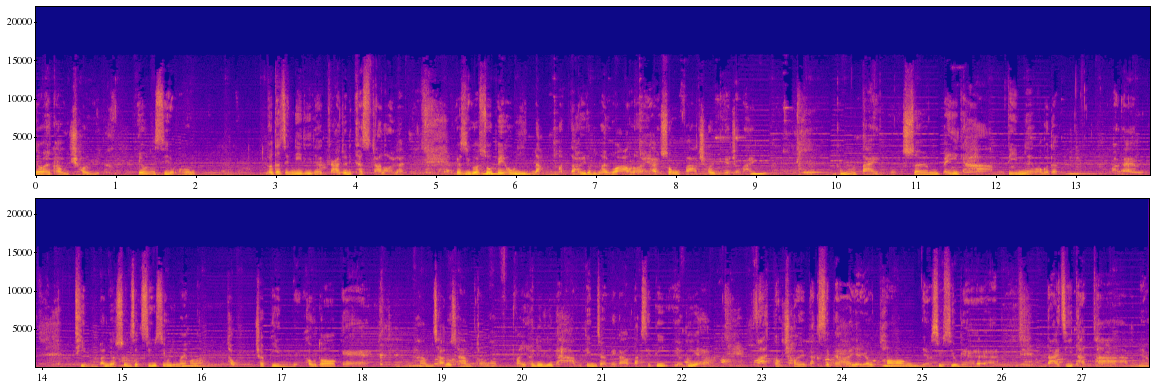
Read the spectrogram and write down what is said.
因為佢夠脆。因為好多時我覺得整呢啲咧加咗啲 c u s t 落去咧，有時嗰個酥皮好易腍啊，但係佢都唔係我咬落去係鬆化脆嘅，仲係。咁但係相比鹹點咧，我覺得誒、甜品就遜色少少，因為可能同出邊好多嘅下午茶都差唔多啦。反而佢哋呢啲鹹點就比較特色啲，有啲誒法國菜嘅特色啊，又有湯，又有少少嘅誒帶子塔塔啊咁樣。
